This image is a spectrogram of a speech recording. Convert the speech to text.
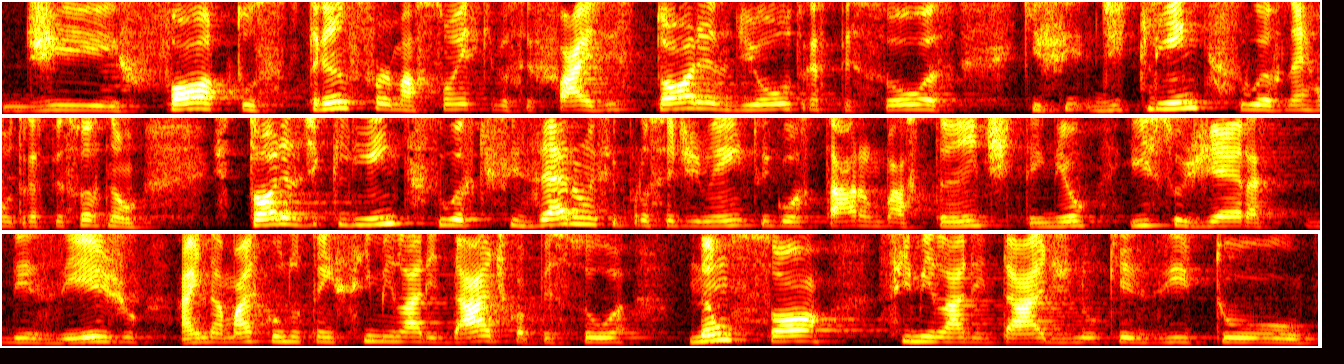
de fotos, transformações que você faz, histórias de outras pessoas, que de clientes suas, né? Outras pessoas não. Histórias de clientes suas que fizeram esse procedimento e gostaram bastante, entendeu? Isso gera desejo, ainda mais quando tem similaridade com a pessoa, não só similaridade no quesito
